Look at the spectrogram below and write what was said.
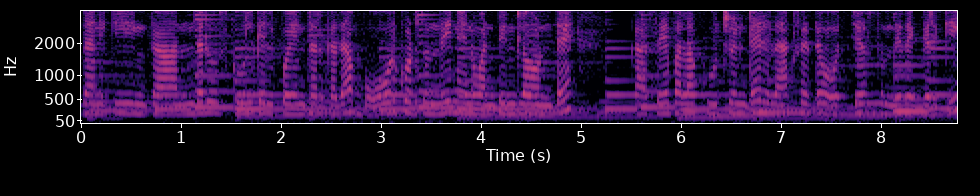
దానికి ఇంకా అందరూ స్కూల్కి వెళ్ళిపోయి ఉంటారు కదా బోర్ కొడుతుంది. నేను వంటింట్లో ఉంటే కాసేపు అలా కూర్చుంటే రిలాక్స్ అయితే వచ్చేస్తుంది దగ్గరికి.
